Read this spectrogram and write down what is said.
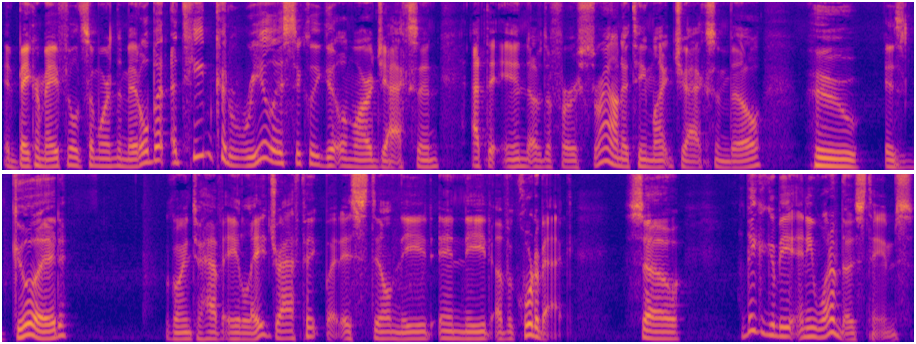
and Baker Mayfield somewhere in the middle, but a team could realistically get Lamar Jackson at the end of the first round. A team like Jacksonville, who is good, going to have a late draft pick, but is still need in need of a quarterback. So I think it could be any one of those teams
